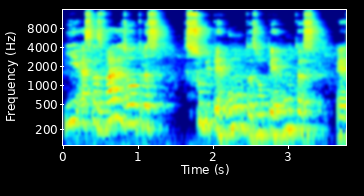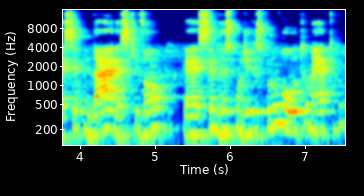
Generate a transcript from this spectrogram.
e essas várias outras subperguntas ou perguntas é, secundárias que vão é, sendo respondidas por um ou outro método,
